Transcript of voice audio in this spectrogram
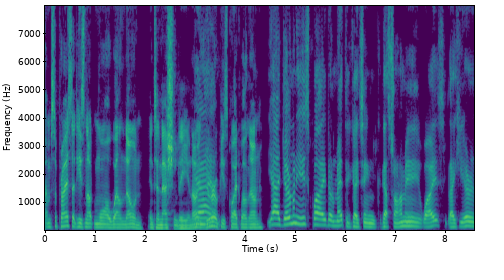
I'm surprised that he's not more well known internationally. You know, Yeah. in Europe he's quite well known. Yeah, Germany is quite hermetic, I think, gastronomy wise. Like here,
